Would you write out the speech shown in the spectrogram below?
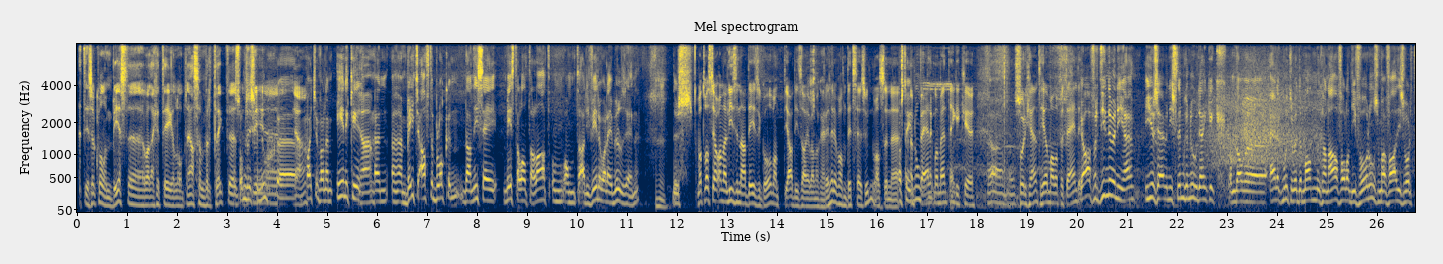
het is ook wel een beest uh, wat je tegenloopt. Hè. Als hij vertrekt... Uh, Soms is genoeg, uh, ja. Patje, van hem ene keer ja. een, een, beetje af te blokken. Dan is hij meestal al te laat om, om te arriveren waar hij wil zijn. Hè. Mm-hmm. Dus... Wat was jouw analyse na deze goal? Want ja, die zal je wel nog herinneren van dit seizoen. was een, was een pijnlijk moment, denk ik, ja, was... voor Gent. Helemaal op het einde. Ja, verdienden we niet. Hè. Hier zijn we niet slim genoeg, denk ik. Omdat we... Eigenlijk moeten we de man gaan aanvallen die voor ons. Maar Vadis wordt,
